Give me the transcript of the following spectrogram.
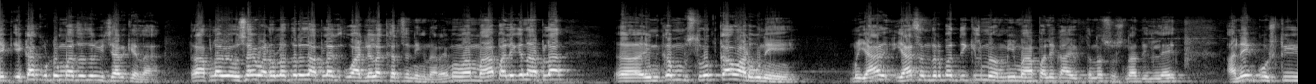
एक एका कुटुंबाचा जर विचार केला तर आपला व्यवसाय वाढवला तरच आपला वाढलेला खर्च निघणार आहे. मग महापालिकेनं आपला इन्कम स्रोत का वाढवू नये? मग या या संदर्भात देखील मी महापालिका आयुक्तांना सूचना दिलेल्या आहेत. अनेक गोष्टी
